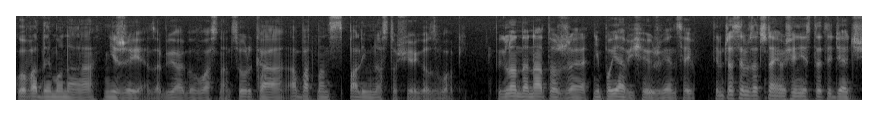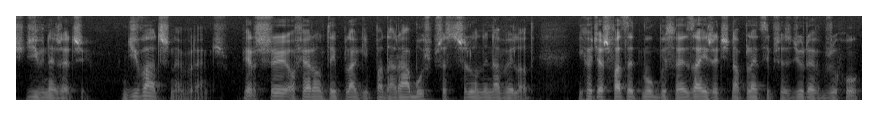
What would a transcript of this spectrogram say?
Głowa demona nie żyje, zabiła go własna córka, a Batman spalił na stosie jego zwłoki. Wygląda na to, że nie pojawi się już więcej. Tymczasem zaczynają się niestety dziać dziwne rzeczy. Dziwaczne wręcz. Pierwszy ofiarą tej plagi pada rabuś przestrzelony na wylot. I chociaż facet mógłby sobie zajrzeć na plecy przez dziurę w brzuchu,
